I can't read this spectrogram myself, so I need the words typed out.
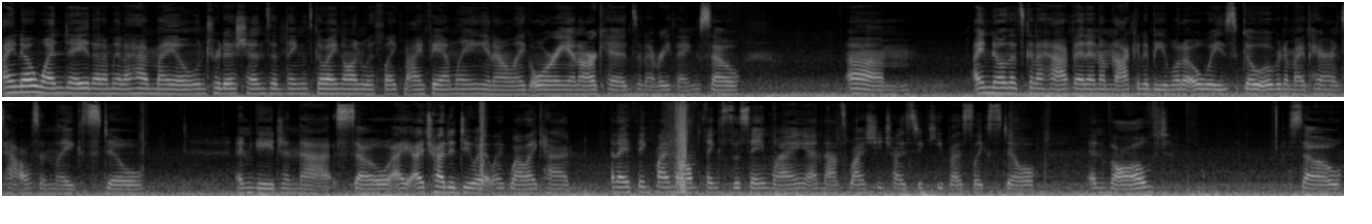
I know one day that I'm going to have my own traditions and things going on with like my family, you know, like Ori and our kids and everything. So um I know that's going to happen and I'm not going to be able to always go over to my parents' house and like still engage in that. So I, I try to do it like while I can. And I think my mom thinks the same way and that's why she tries to keep us like still involved. So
